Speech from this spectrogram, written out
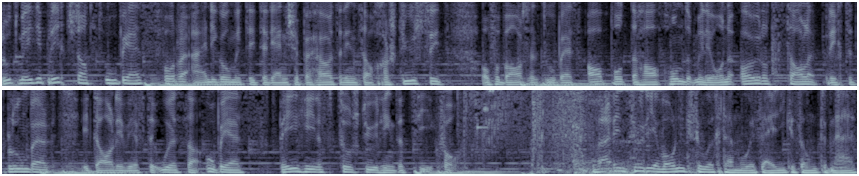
Laut Medienbericht steht die UBS vor einer Einigung mit den italienischen Behörden in Sachen Steuerstreit. Offenbar soll die UBS angeboten haben, 100 Millionen Euro zu zahlen, berichtet Bloomberg. Italien wirft der USA UBS Beihilfe zur Steuerhinterziehung vor. Wer in Zürich eine Wohnung sucht, der muss einiges unternehmen,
